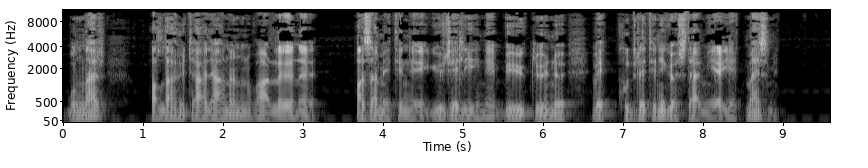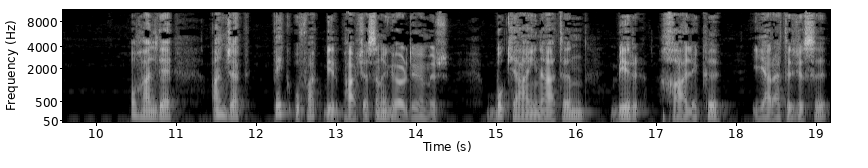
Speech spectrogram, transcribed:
Bunlar Allahü Teala'nın varlığını, azametini, yüceliğini, büyüklüğünü ve kudretini göstermeye yetmez mi? O halde ancak pek ufak bir parçasını gördüğümüz bu kainatın bir halikı, yaratıcısı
